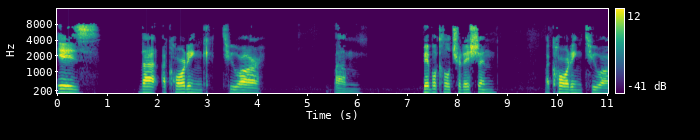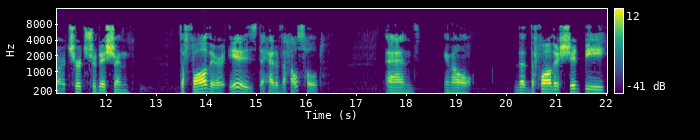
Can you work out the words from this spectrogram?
is that according to our um, biblical tradition, according to our church tradition, the father is the head of the household. And, you know, the, the father should be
